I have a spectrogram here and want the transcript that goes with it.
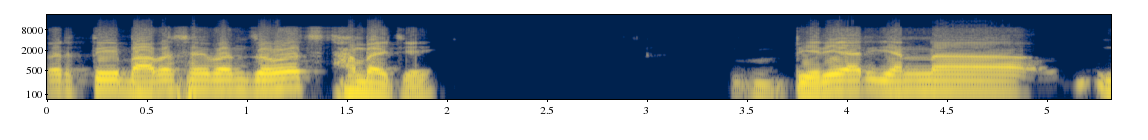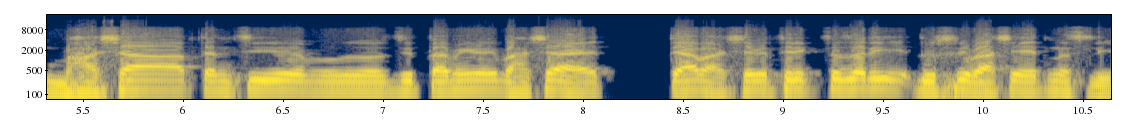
तर ते बाबासाहेबांजवळच थांबायचे. पेरियार यांना भाषा त्यांची जी तमिळ भाषा आहे त्या भाषेव्यतिरिक्त जरी दुसरी भाषा येत नसली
